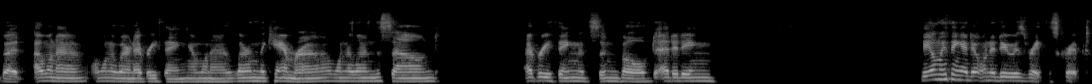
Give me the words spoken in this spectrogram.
But I want to. I want to learn everything. I want to learn the camera. I want to learn the sound. Everything that's involved, editing. The only thing I don't want to do is write the script.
